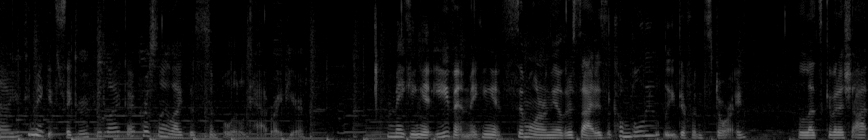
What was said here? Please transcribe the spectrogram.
Now you can make it thicker if you'd like. I personally like this simple little cat right here. Making it even, making it similar on the other side is a completely different story. Let's give it a shot.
